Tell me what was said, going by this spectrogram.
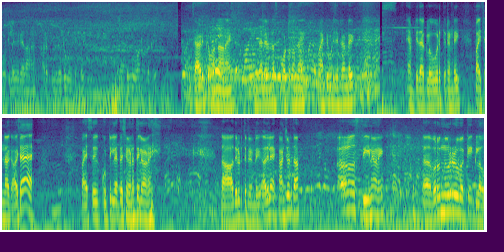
ഹോട്ടലിൽ കയറിയതാണ് അവിടെ പുള്ളിലോട്ട് പോയിട്ടുണ്ട്. പോകാനുള്ളത് ചായ എടുക്കാൻ വന്നതാണ്. എന്തായാലും ഇരുന്ന സ്പോട്ടൊക്കെ ഒന്ന് മാറ്റി പിടിച്ചിട്ടുണ്ട്. എം ടി ഇതാ ഗ്ലൂ എടുത്തിട്ടുണ്ട്. പൈസ ഉണ്ടാക്കാം. പക്ഷേ പൈസ കുട്ടിയില്ലാത്ത ക്ഷീണത്തിലാണ്. ദാ അതിലെടുത്തിട്ടുണ്ട്. അതിലേ കാണിച്ചു കൊടുത്താ സീനാണ്. വെറും നൂറ് രൂപയ്ക്ക് ഗ്ലൗ.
